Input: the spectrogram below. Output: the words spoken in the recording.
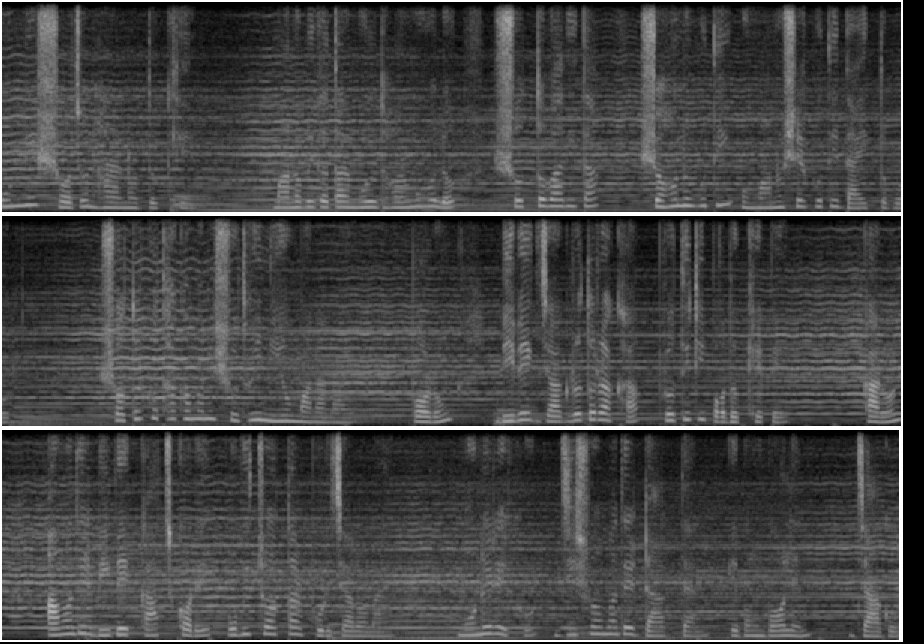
অন্যের স্বজন হারানোর দুঃখে। মানবিকতার মূল ধর্ম হল সত্যবাদিতা, সহানুভূতি ও মানুষের প্রতি দায়িত্ববোধ। সতর্ক থাকা মানে শুধুই নিয়ম মানা নয়, বরং বিবেক জাগ্রত রাখা প্রতিটি পদক্ষেপে। কারণ আমাদের বিবেক কাজ করে পবিত্রতার পরিচালনায়। মনে রেখো, যিশু আমাদের ডাক দেন এবং বলেন, জাগো,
